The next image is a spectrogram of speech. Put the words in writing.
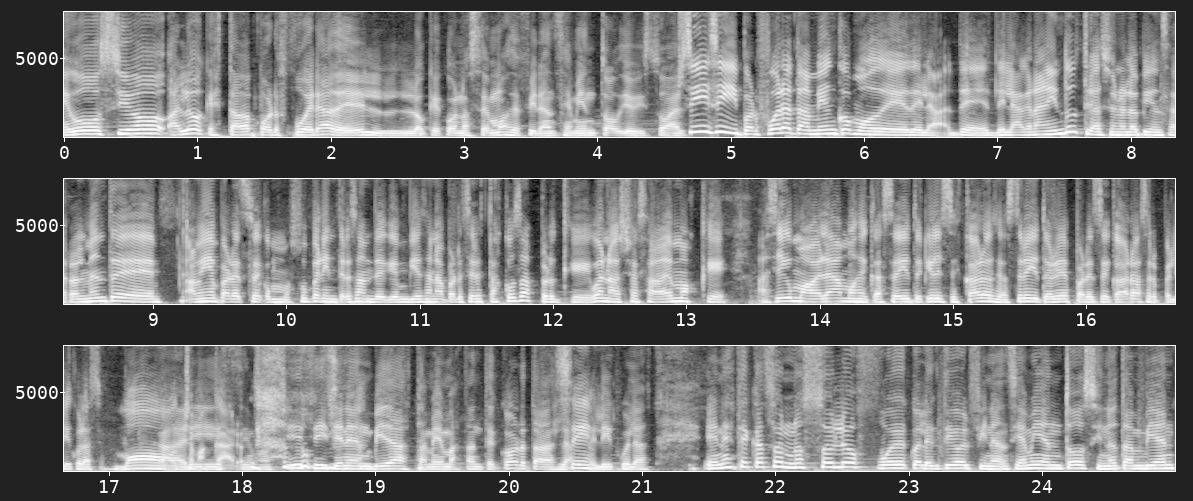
negocio, algo que estaba por fuera de lo que conocemos de financiamiento audiovisual. Sí, sí, por fuera también como de, de la, de, de la gran industria, si uno lo piensa. Realmente a mí me parece como súper interesante que empiecen a aparecer estas cosas porque, bueno, ya sabemos que así como hablábamos de que hacer editoriales es caro, de hacer editoriales parece caro, hacer películas es mucho más caro. Sí, sí, tienen vidas también bastante cortas las Sí. películas. En este caso no solo fue colectivo el financiamiento, sino también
